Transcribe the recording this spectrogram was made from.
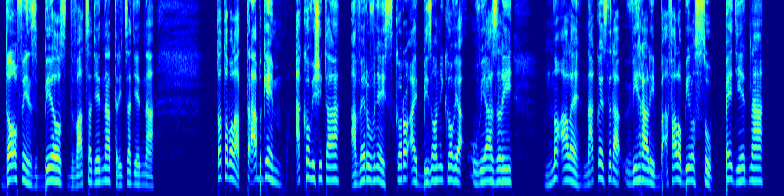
Dolphins Bills 21-31. Toto bola trap game ako vyšitá a veru v nej skoro aj bizonikovia uviazli. No ale nakoniec teda vyhrali Buffalo Bills sú 5-1,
